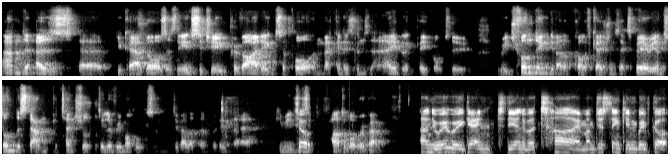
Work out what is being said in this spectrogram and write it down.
and as uh, UK Outdoors, as the Institute, providing support and mechanisms and enabling people to reach funding, develop qualifications experience, understand potential delivery models and develop them within their communities. So, part of what we're about. Andy, we're getting to the end of our time. I'm just thinking we've got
